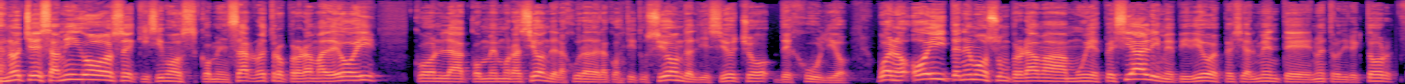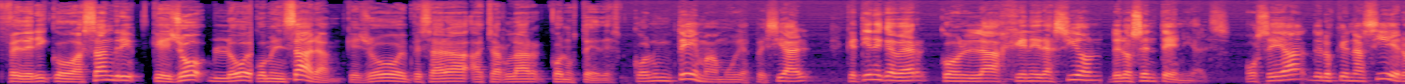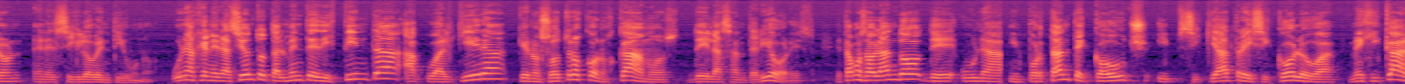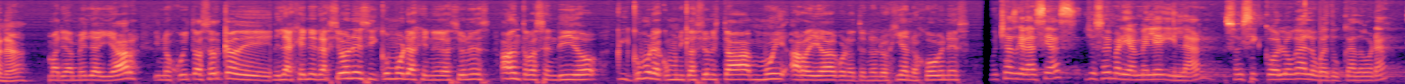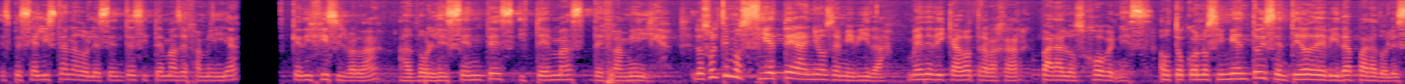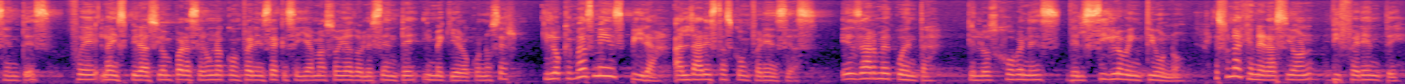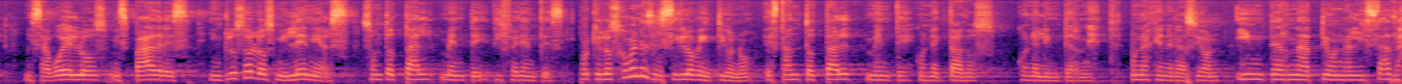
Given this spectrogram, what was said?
Buenas noches amigos, eh, quisimos comenzar nuestro programa de hoy con la conmemoración de la Jura de la Constitución del 18 de julio. Bueno, hoy tenemos un programa muy especial y me pidió especialmente nuestro director Federico Asandri que yo lo comenzara, que yo empezara a charlar con ustedes, con un tema muy especial que tiene que ver con la generación de los centennials o sea, de los que nacieron en el siglo XXI. Una generación totalmente distinta a cualquiera que nosotros conozcamos de las anteriores. Estamos hablando de una importante coach y psiquiatra y psicóloga mexicana. María Amelia Iar, y nos cuenta acerca de, de, las generaciones y cómo las generaciones han trascendido y cómo la comunicación está muy arraigada con la tecnología en los jóvenes. Muchas gracias. Yo soy María Amelia Aguilar, soy psicóloga, logoeducadora, especialista en adolescentes y temas de familia. Qué difícil, ¿verdad? Adolescentes y temas de familia. Los últimos siete años de mi vida me he dedicado a trabajar para los jóvenes. Autoconocimiento y sentido de vida para adolescentes fue la inspiración para hacer una conferencia que se llama Soy adolescente y me quiero conocer. Y lo que más me inspira al dar estas conferencias es darme cuenta que los jóvenes del siglo XXI es una generación diferente, mis abuelos, mis padres, incluso los millennials son totalmente diferentes, porque los jóvenes del siglo XXI están totalmente conectados con el Internet. Una generación internacionalizada.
